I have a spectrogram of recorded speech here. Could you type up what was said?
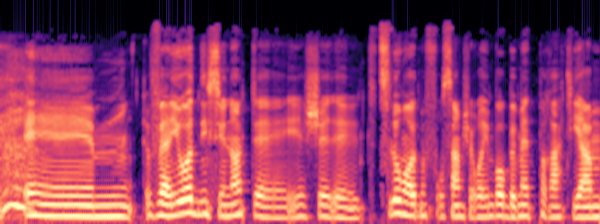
אמ, והיו עוד ניסיונות, אה, יש אה, תצלום מאוד מפורסם שרואים בו באמת פרת ים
